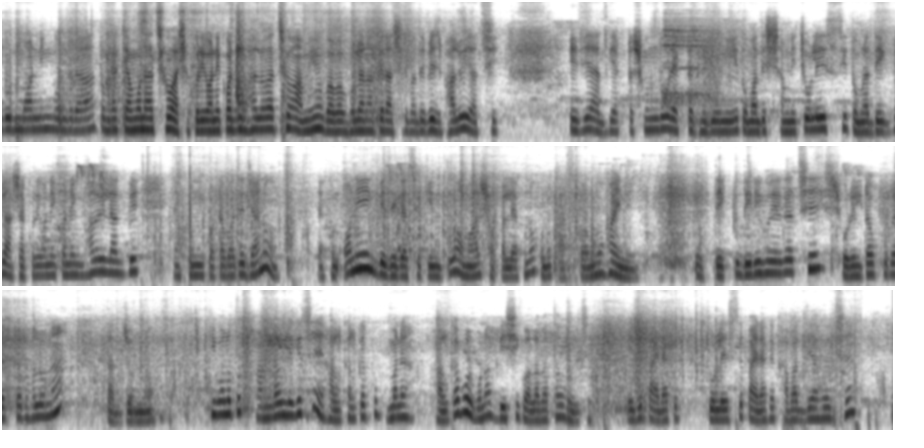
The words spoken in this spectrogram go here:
Good morning বন্ধুরা। তোমরা কেমন আছো? আশা করি অনেক অনেক ভালো আছো। আমিও বাবা ভোলানাথের আশীর্বাদে বেশ ভালোই আছি। এই যে আজকে একটা সুন্দর একটা ভিডিও নিয়ে তোমাদের সামনে চলে এসেছি। তোমরা দেখবে, আশা করি অনেক অনেক ভালোই লাগবে। এখন কটা বাজে জানো? এখন অনেক বেজে গেছে, কিন্তু আমার সকালে এখনও কোনো কাজকর্ম হয়নি। উঠতে একটু দেরি হয়ে গেছে, শরীরটাও খুব একটা ভালো না, তার জন্য। কি বলো তো ঠান্ডাও লেগেছে, হালকা হালকা খুব মানে হালকা বলব না, বেশি গলা ব্যথাও হয়েছে। এই যে পায়রাকে চলে এসছে, পায়রাকে খাবার দেওয়া হয়েছে।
